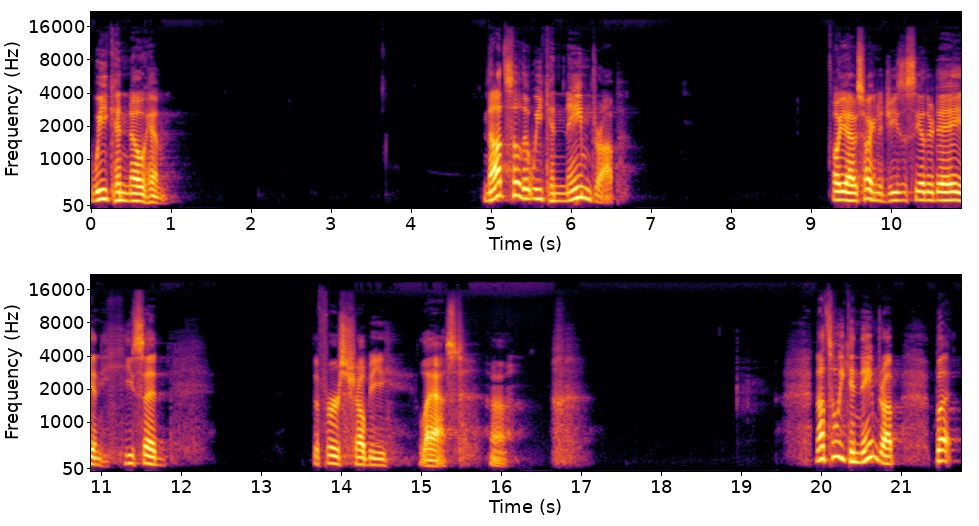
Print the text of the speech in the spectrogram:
we can know him. Not so that we can name drop. Oh, yeah, I was talking to Jesus the other day, and he said, The first shall be last. Huh. Not so we can name drop, but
